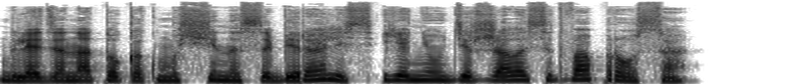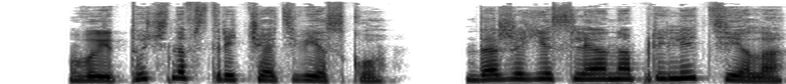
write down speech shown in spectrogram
Глядя на то, как мужчины собирались, я не удержалась от вопроса. «Вы точно встречать Веску? Даже если она прилетела,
